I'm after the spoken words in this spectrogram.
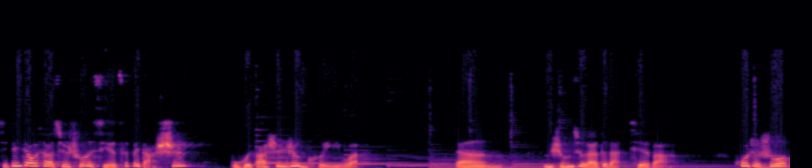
即便掉下去，除了鞋子被打湿，不会发生任何意外。但与生俱来的胆怯吧，或者说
